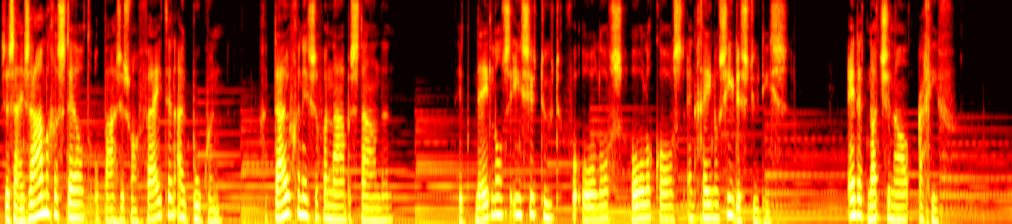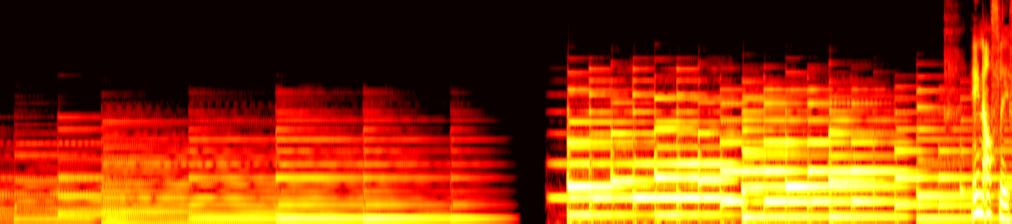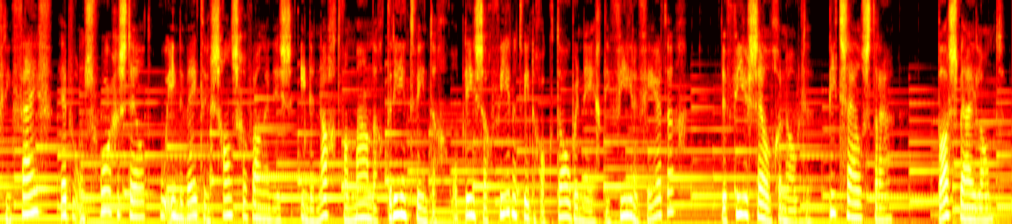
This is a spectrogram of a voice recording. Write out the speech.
Ze zijn samengesteld op basis van feiten uit boeken, getuigenissen van nabestaanden, het Nederlands Instituut voor Oorlogs, Holocaust en Genocidestudies en het Nationaal Archief. In aflevering 5 hebben we ons voorgesteld hoe in de Weteringsschansgevangenis in de nacht van maandag 23 op dinsdag 24 oktober 1944 de vier celgenoten Piet Zeilstra, Bas Bijland,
